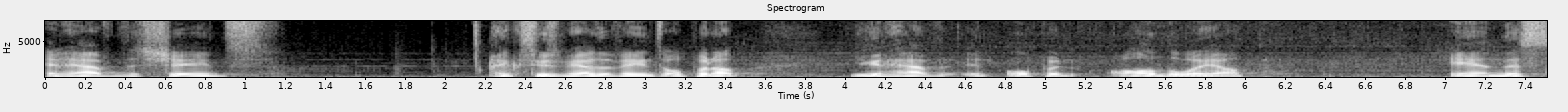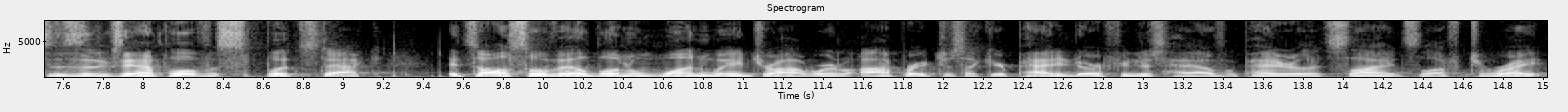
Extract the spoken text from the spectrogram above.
and have the shades, excuse me, have the vanes open up. You can have it open all the way up. And this is an example of a split stack. It's also available in a one-way draw where it'll operate just like your patio door if you just have a patio that slides left to right,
